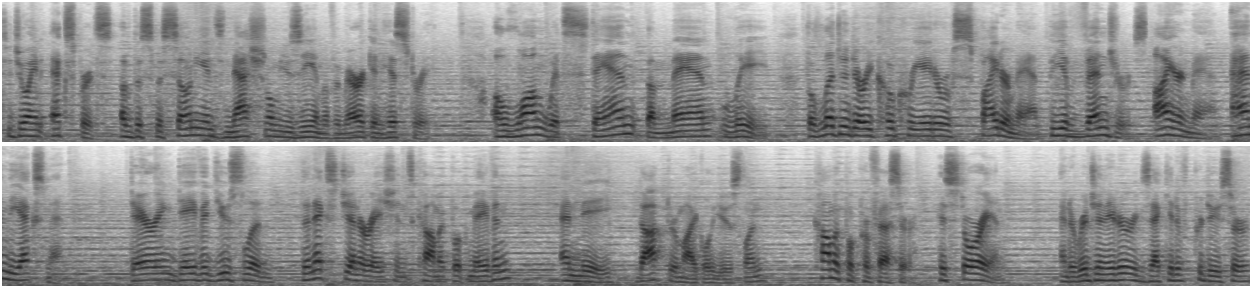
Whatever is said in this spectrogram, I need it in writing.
to join experts of the Smithsonian's National Museum of American History, along with Stan the Man Lee, the legendary co-creator of Spider-Man, the Avengers, Iron Man, and the X-Men. Daring David Uslan, the next generation's comic book maven, and me, Dr. Michael Uslan, comic book professor, historian, and originator executive producer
